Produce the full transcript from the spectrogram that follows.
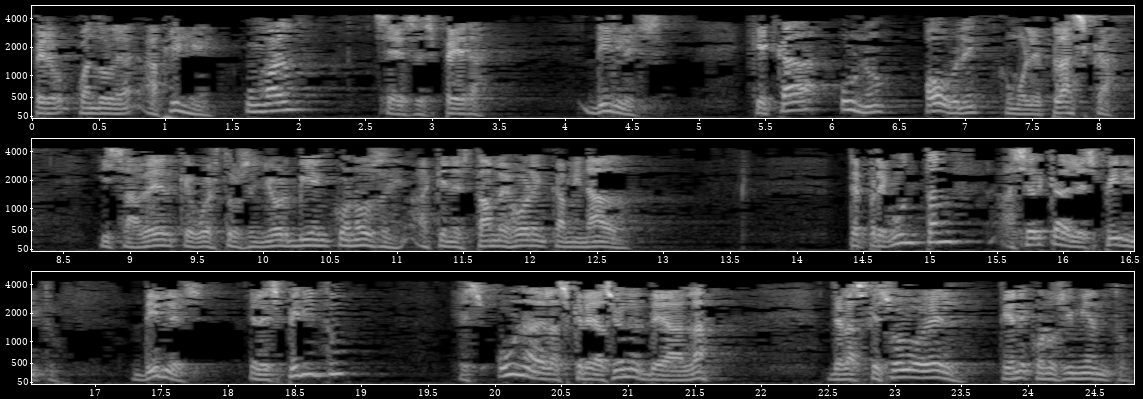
pero cuando le aflige mal, se desespera. Diles que cada uno obre como le plazca, y saber que vuestro Señor bien conoce a quien está mejor encaminado. Te preguntan acerca del Espíritu. Diles, el Espíritu es una de las creaciones de Alá, de las que sólo Él tiene conocimiento,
